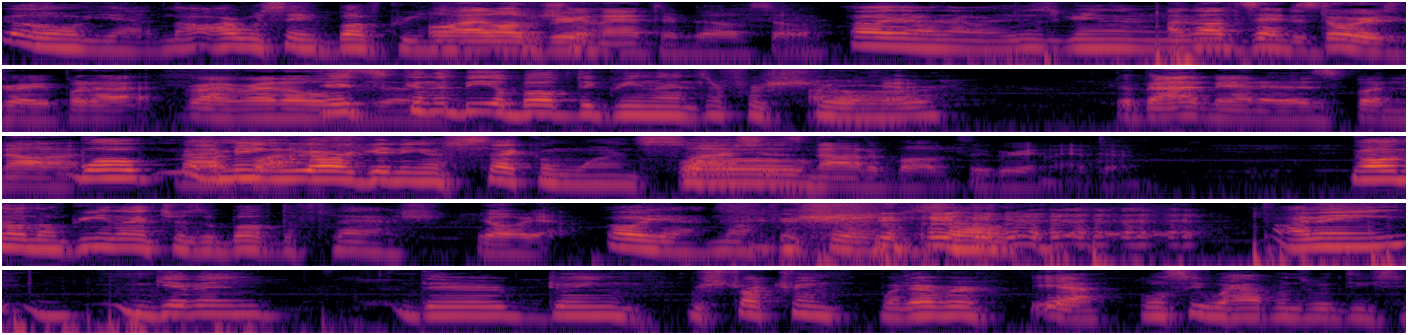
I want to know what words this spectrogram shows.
oh yeah, no, I would say above Green. Oh, I love Green sure. Lantern though. So Oh no, no, it was Green Lantern. I'm not saying the story is great, but uh, Ryan Reynolds. It's and gonna be above the Green Lantern for sure. Oh, okay. The Batman is, but not. Well, not I mean, we are getting a second one, so Flash is not above the Green Lantern. no, no, no. Green Lantern's above the Flash. Oh yeah. Oh yeah, no, for sure. So, I mean, given they're doing restructuring, whatever, Yeah. we'll see what happens with DC.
